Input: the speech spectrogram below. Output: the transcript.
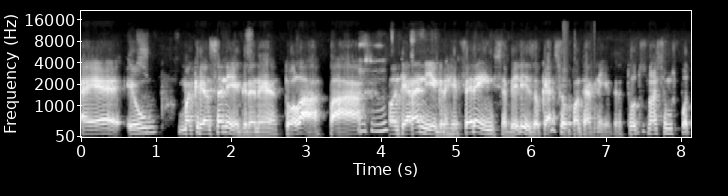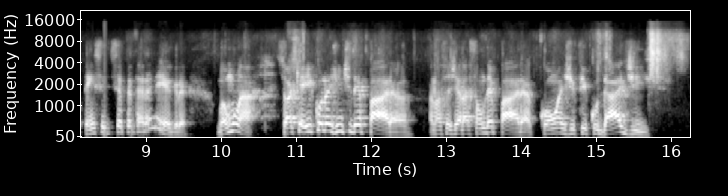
é eu, uma criança negra, né? Tô lá, pá, uhum. Pantera Negra, referência, beleza, eu quero ser o Pantera Negra. Todos nós temos potência de ser Pantera Negra. Vamos lá. Só que aí quando a gente depara, a nossa geração depara com as dificuldades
